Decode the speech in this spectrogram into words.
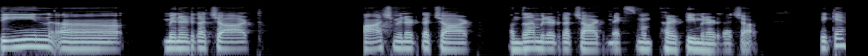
तीन मिनट का चार्ट पाँच मिनट का चार्ट पंद्रह मिनट का चार्ट मैक्सिमम थर्टी मिनट का चार्ट ठीक है?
